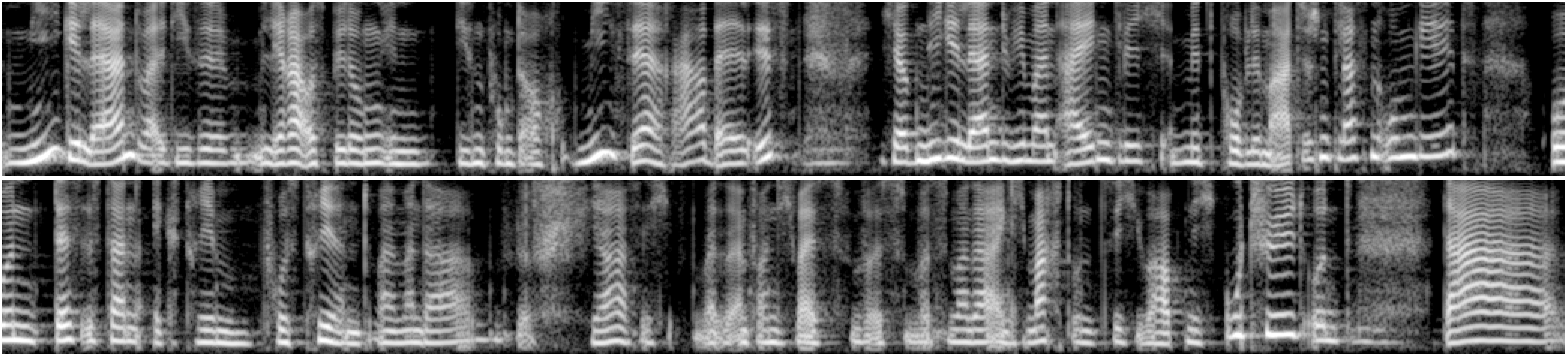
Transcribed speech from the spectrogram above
nie gelernt, weil diese Lehrerausbildung in diesem Punkt auch miserabel ist. Ich habe nie gelernt, wie man eigentlich mit problematischen Klassen umgeht. Und das ist dann extrem frustrierend, weil man da ja, sich also einfach nicht weiß, was, was man da eigentlich macht und sich überhaupt nicht gut fühlt. Und mhm. da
